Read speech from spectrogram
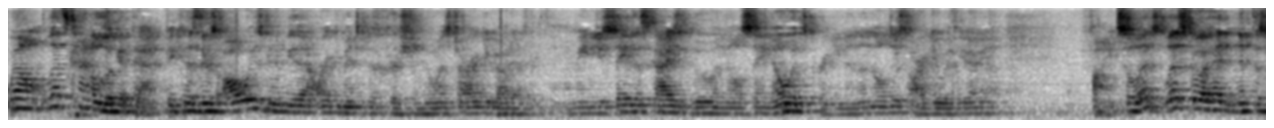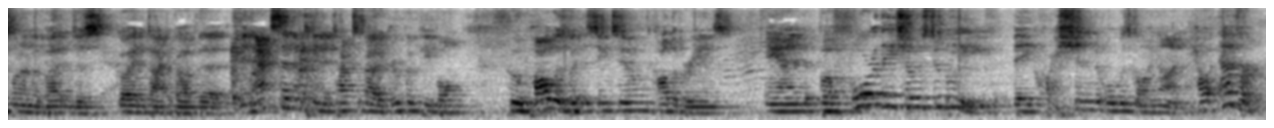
Well, let's kind of look at that because there's always going to be that argumentative Christian who wants to argue about everything. I mean, you say the sky's blue, and they'll say no, it's green, and then they'll just argue with you. Fine. So let's let's go ahead and nip this one in the bud and just go ahead and talk about the in Acts 17 it talks about a group of people who Paul was witnessing to, called the Bereans, and before they chose to believe, they questioned what was going on. However,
